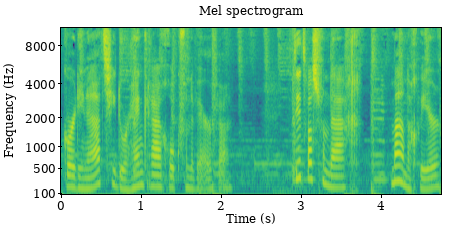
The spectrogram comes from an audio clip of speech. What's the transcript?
Coördinatie door Henk Ruigrok van de Werven. Dit was vandaag, maandag weer.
